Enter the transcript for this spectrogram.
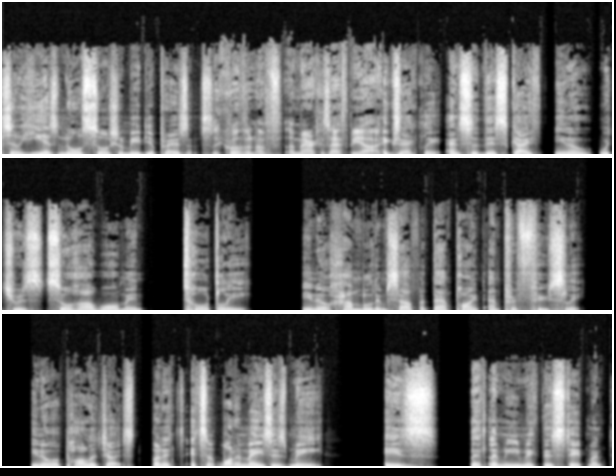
So he has no social media presence. The equivalent of America's FBI. Exactly. And so this guy, you know, which was so heartwarming, totally, you know, humbled himself at that point and profusely, you know, apologized. But it, it's what amazes me is let, let me make this statement.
